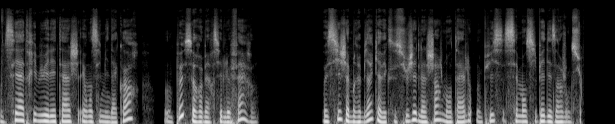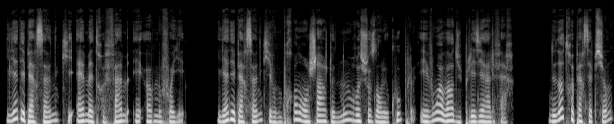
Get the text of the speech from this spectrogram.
on s'est attribué les tâches et on s'est mis d'accord, on peut se remercier de le faire. Aussi, j'aimerais bien qu'avec ce sujet de la charge mentale, on puisse s'émanciper des injonctions. Il y a des personnes qui aiment être femmes et hommes au foyer. Il y a des personnes qui vont prendre en charge de nombreuses choses dans le couple et vont avoir du plaisir à le faire. De notre perception,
